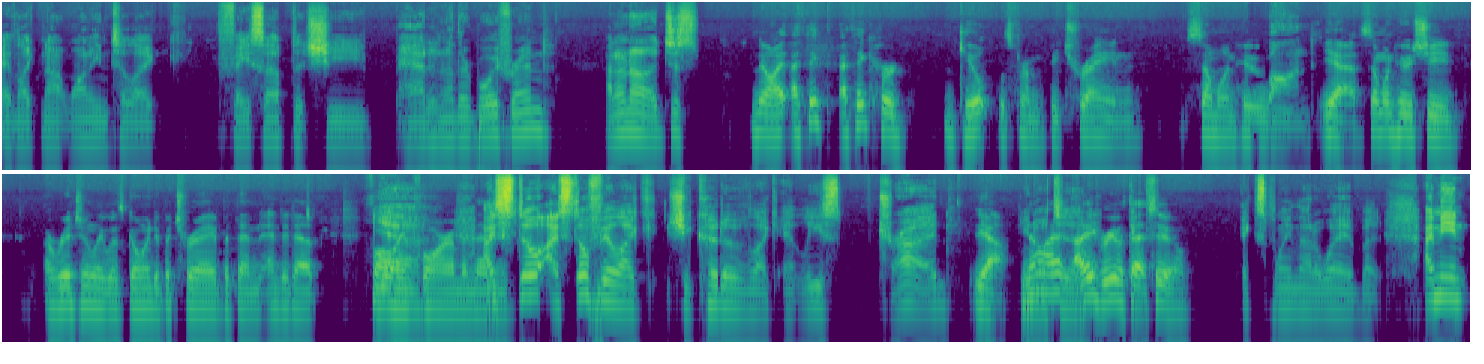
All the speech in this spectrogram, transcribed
and like not wanting to like face up that she had another boyfriend. I don't know. It just no, I, I think I think her guilt was from betraying someone who Bond. Yeah, someone who she originally was going to betray, but then ended up falling Yeah. for him, and then I still I still feel like she could have like at least tried yeah, you no, know, I, to I agree with that too. explain that away. But I mean,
